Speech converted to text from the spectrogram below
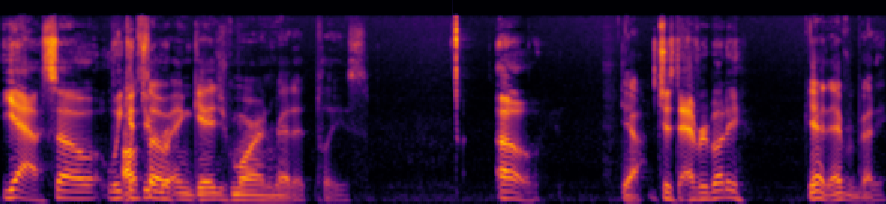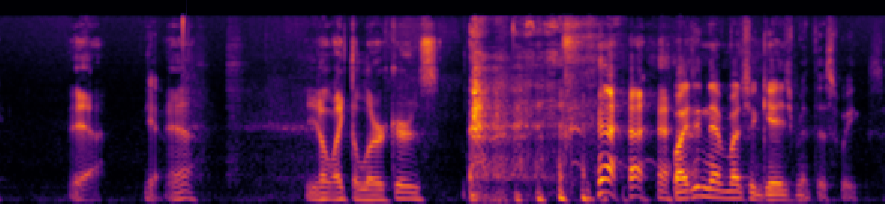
yeah. So we could also, do. engage more on Reddit, please. oh, Yeah. just everybody. Yeah, to everybody. Yeah, Yeah. yeah. You don't like the lurkers? Well, I didn't have much engagement this week. So.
